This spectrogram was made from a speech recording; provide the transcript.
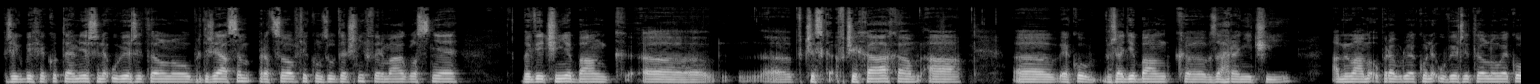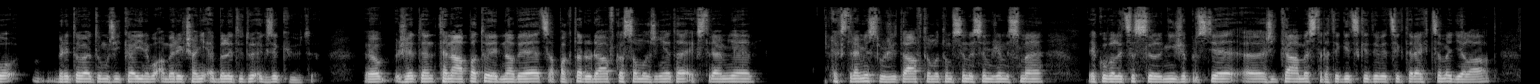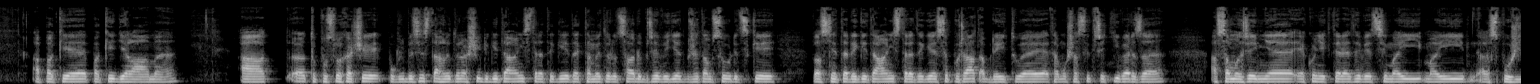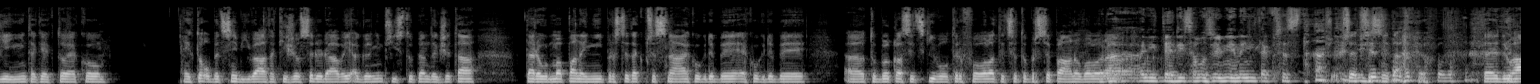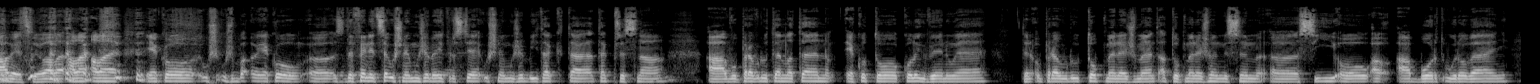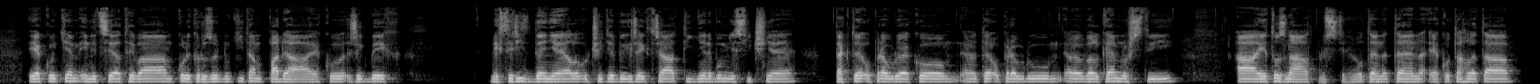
řekl bych, jako téměř neuvěřitelnou, protože já jsem pracoval v těch konzultačních firmách vlastně ve většině bank eh, eh, v, Čechách a, a eh, jako v řadě bank v zahraničí a my máme opravdu jako neuvěřitelnou, jako Britové tomu říkají, nebo Američani ability to execute. Jo, že ten, ten nápad to je jedna věc a pak ta dodávka samozřejmě ta je extrémně, extrémně složitá. V tomhle tom si myslím, že my jsme jako velice silní, že prostě eh, říkáme strategicky ty věci, které chceme dělat a pak je, pak je děláme. a to posluchači, pokud by si stáhli tu naší digitální strategii, tak tam je to docela dobře vidět, protože tam jsou vždycky vlastně ta digitální strategie se pořád updateuje, je tam už asi třetí verze a samozřejmě jako některé ty věci mají, mají spoždění, tak jak to jako jak to obecně bývá, taky, že se dodávají agilním přístupem, takže ta, ta roadmapa není prostě tak přesná, jako kdyby, jako kdyby uh, to byl klasický waterfall a teď se to prostě plánovalo Ona na... Ani tehdy samozřejmě není tak přesná. Přes, přesně tak, jo. To je druhá věc, jo, ale, ale, ale jako, už, už jako uh, z definice už nemůže být prostě, už nemůže být tak, ta, tak přesná a opravdu tenhle ten, jako to, kolik věnuje ten opravdu top management a top management myslím uh, CEO a, a board úroveň, jako těm iniciativám, kolik rozhodnutí tam padá, jako řekl bych, nechci říct denně, ale určitě bych řekl třeba týdně nebo měsíčně, tak to je opravdu jako, to je opravdu eh, velké množství a je to znát prostě, jo? ten, ten, jako tahle ta,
